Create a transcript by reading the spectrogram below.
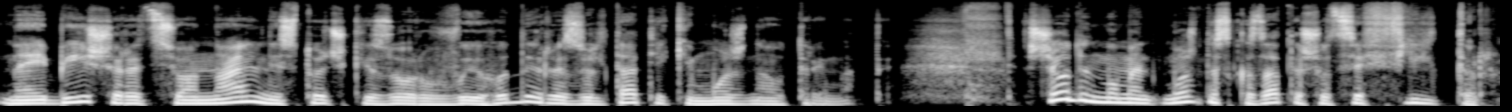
Найбільш раціональний з точки зору вигоди результат, який можна отримати. Ще один момент можна сказати, що це фільтр.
